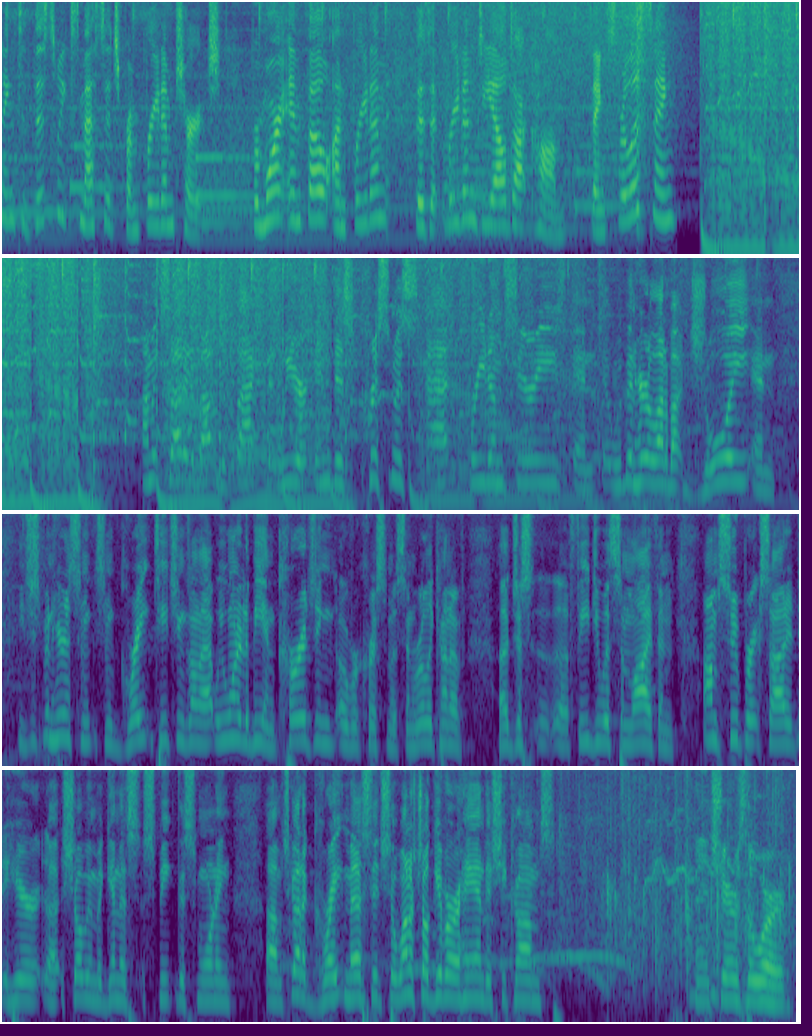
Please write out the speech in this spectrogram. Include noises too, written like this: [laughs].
listening to this week's message from Freedom Church. For more info on Freedom, visit freedomdl.com. Thanks for listening. I'm excited about the fact that we are in this Christmas at Freedom series, and we've been hearing a lot about joy, and you've just been hearing some, some great teachings on that. We wanted to be encouraging over Christmas and really kind of uh, just uh, feed you with some life. And I'm super excited to hear uh, Shelby McGinnis speak this morning. Um, she's got a great message, so why don't y'all give her a hand as she comes and shares the word.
